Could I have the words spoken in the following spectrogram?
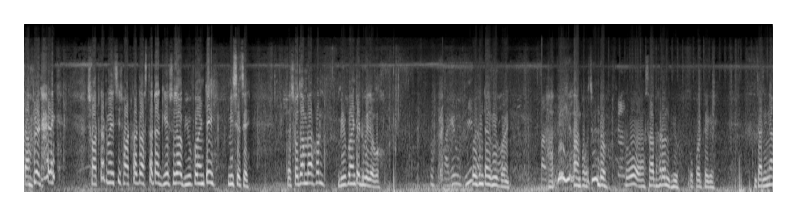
তা আমরা ডাইরেক্ট শর্টকাট মেরেছি শর্টকাট রাস্তাটা গিয়ে সোজা ভিউ পয়েন্টেই মিশেছে। তো সোজা আমরা এখন ভিউ পয়েন্টে ঢুকে যাব। ওইখানটায় ভিউ পয়েন্ট হাঁপিয়ে গেলাম প্রচণ্ড। ও অসাধারণ ভিউ উপর থেকে। জানি না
